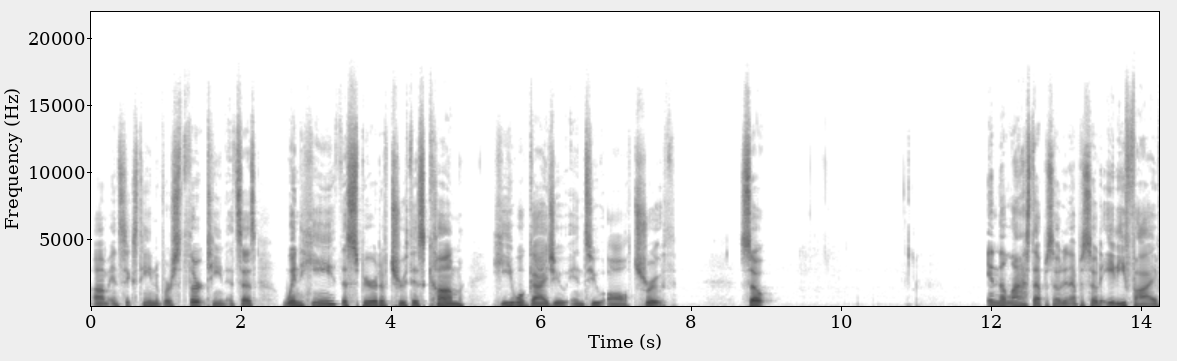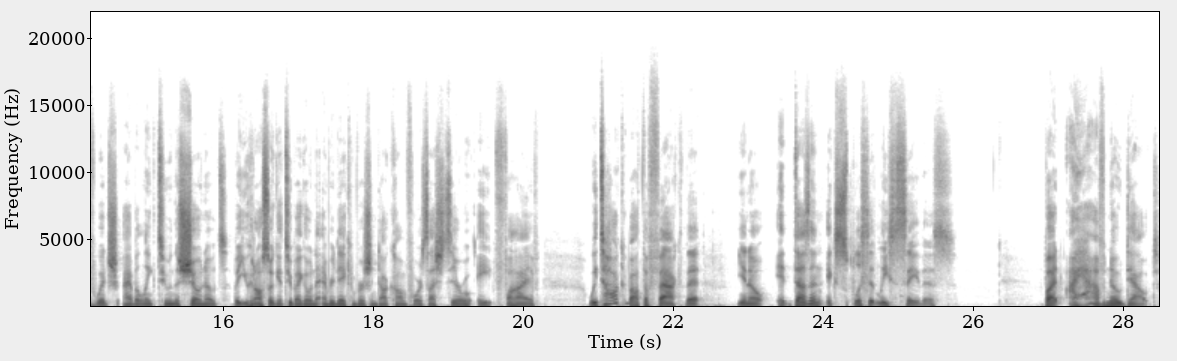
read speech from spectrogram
Um, in 16, verse 13, it says, When he, the Spirit of truth, is come, he will guide you into all truth. So in the last episode, in episode 85, which I have a link to in the show notes, but you can also get to by going to everydayconversion.com forward slash 085, we talk about the fact that, you know, it doesn't explicitly say this, but I have no doubt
